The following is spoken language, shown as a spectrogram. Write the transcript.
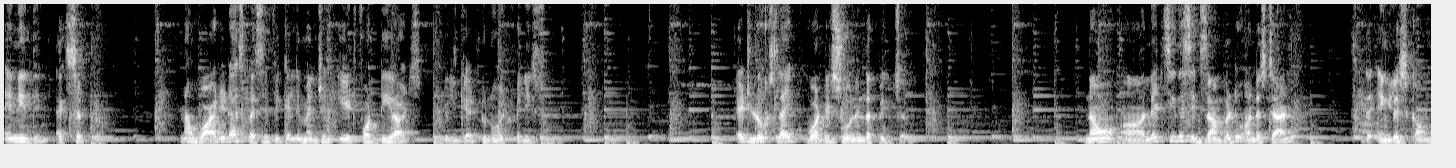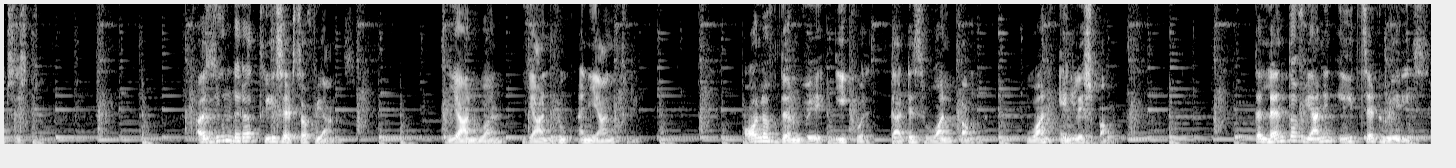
anything, etc. Now, why did I specifically mention 840 yards? You'll get to know it very soon. It looks like what is shown in the picture. Now, uh, let's see this example to understand the English count system. Assume there are three sets of yarns yarn 1, yarn 2, and yarn 3. All of them weigh equal, that is 1 pound, 1 English pound. The length of yarn in each set varies.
